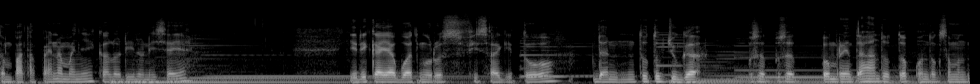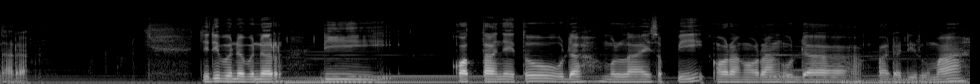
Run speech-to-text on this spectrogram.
tempat apa ya namanya kalau di Indonesia ya. Jadi kayak buat ngurus visa gitu dan tutup juga pusat-pusat pemerintahan tutup untuk sementara. Jadi bener-bener di kotanya itu udah mulai sepi orang-orang udah pada di rumah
